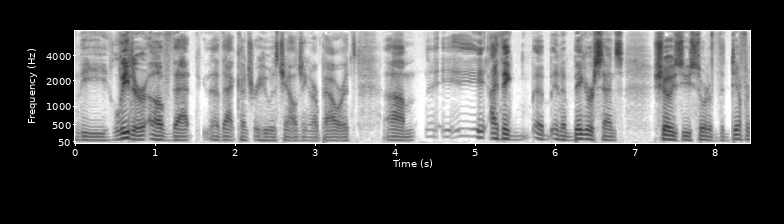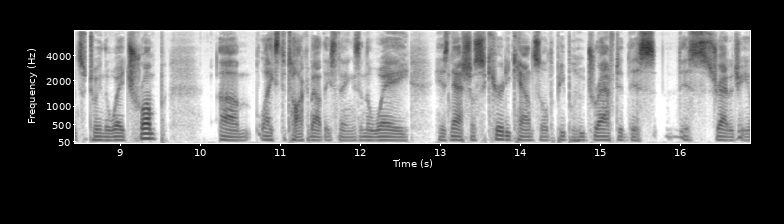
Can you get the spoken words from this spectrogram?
the leader of that of that country who is challenging our power. It's, um, it, I think, uh, in a bigger sense, shows you sort of the difference between the way Trump um, likes to talk about these things and the way his National Security Council, the people who drafted this this strategy,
